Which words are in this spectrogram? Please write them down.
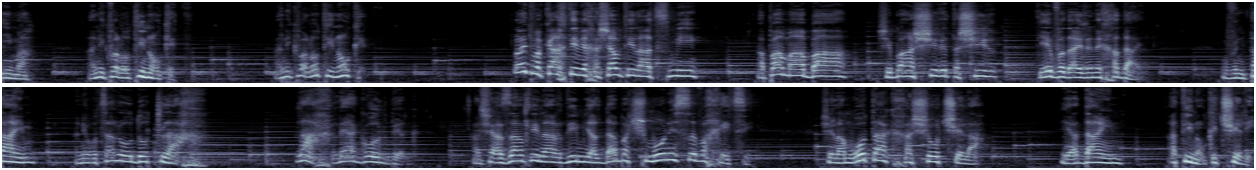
אמא, אני כבר לא תינוקת. אני כבר לא תינוקת. לא התווכחתי וחשבתי לעצמי, הפעם הבאה שבה אשיר את השיר תהיה ודאי לנכדיי. ובינתיים אני רוצה להודות לך, לך, לאה גולדברג, על שעזרת לי להרדים ילדה בת שמונה עשרה וחצי, שלמרות ההכחשות שלה, היא עדיין התינוקת שלי.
